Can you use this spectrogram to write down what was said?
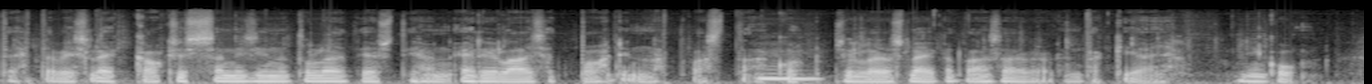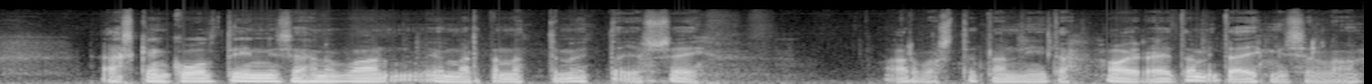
tehtävissä leikkauksissa, niin siinä tulee tietysti ihan erilaiset pohdinnat vastaan mm. kuin silloin, jos leikataan sairauden takia. Ja niin kuin äsken kuultiin, niin sehän on vain ymmärtämättömyyttä, jos ei arvosteta niitä oireita, mitä ihmisellä on.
